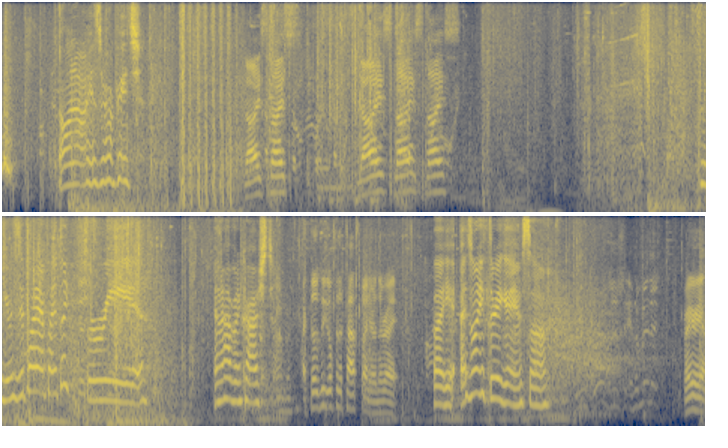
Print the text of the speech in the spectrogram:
play, Oh no, he's rampage. Nice, nice. Nice, nice, nice. Like, it was zip line, I played like three. And I haven't crashed. I feel like we go for the Pathfinder on the right. But yeah, it's only three games, so. Right here, yeah.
